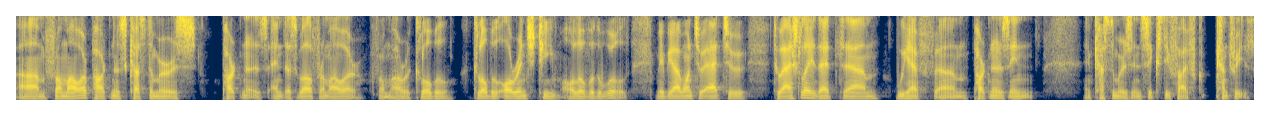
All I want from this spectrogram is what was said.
um, from our partners, customers, partners, and as well from our from our global global orange team all over the world. Maybe I want to add to to Ashley that um, we have um, partners in and customers in 65 countries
